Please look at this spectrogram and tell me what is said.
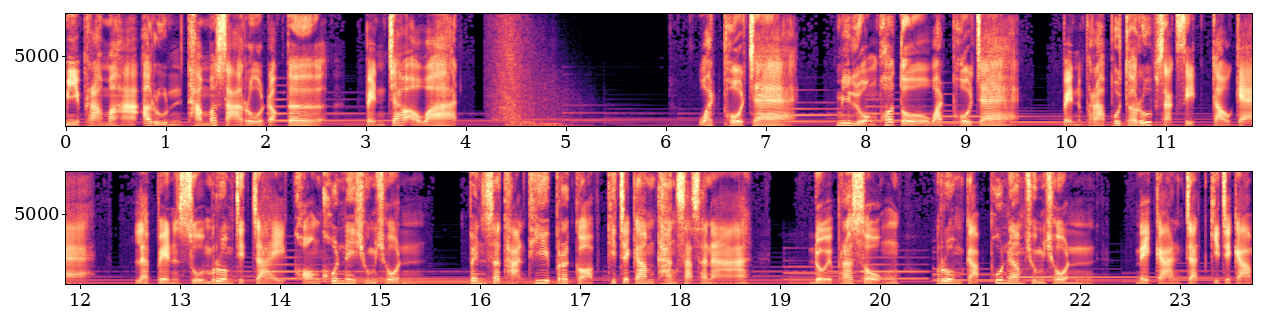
มีพระมหาอรุณธรรมสาโรด็อกเตอร์ เป็นเจ้าอาวาส วัดโพแจ้มีหลวงพ่อโตวัดโพแจ้เป็นพระพุทธรูปศักดิ์สิทธิ์เก่าแก่ และเป็นศูนย์รวมจิตใจของคนในชุมชน เป็นสถานที่ประกอบกิจกรรมทางศาสนา โดยพระสงฆ์รวมกับผู้นำชุมชน ในการจัดกิจกรรม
